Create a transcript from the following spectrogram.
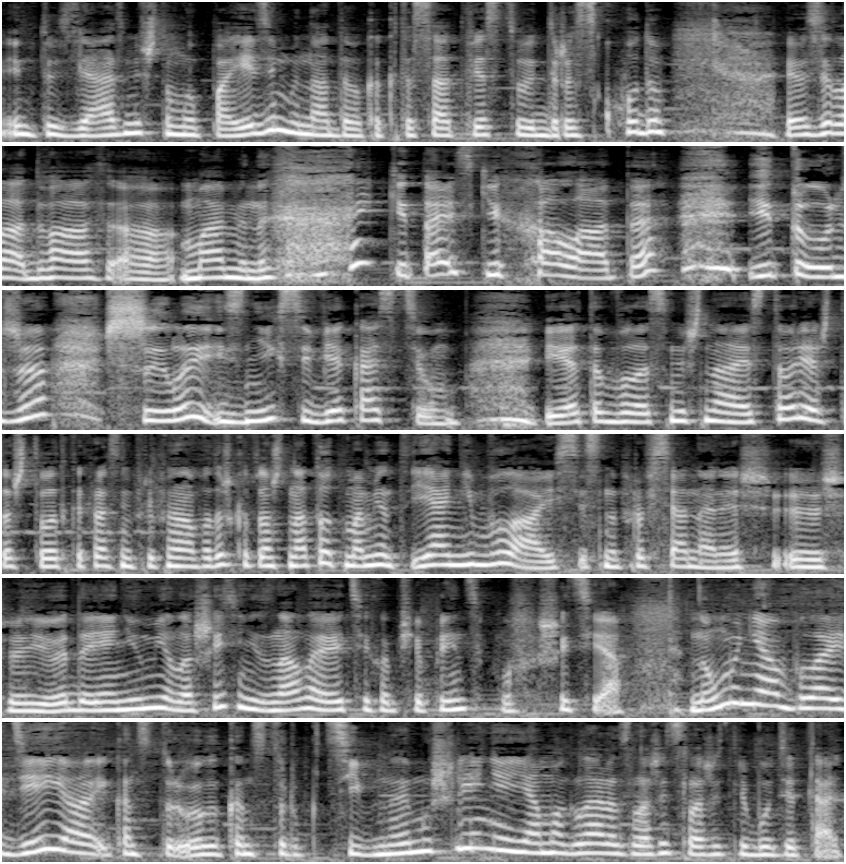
энтузиазме, что мы поедем, и надо как-то соответствовать дресс-коду. Я взяла два а, маминых китайских халата и тут же шила из них себе костюм. И это была смешная история, что, что вот как раз не припоминала подушка, потому что на тот момент я не была, естественно, профессиональной э, швеей, да я не умела шить и не знала этих вообще принципов шитья. Но у меня была идея и констру- конструктивное мышление, я могла разложить, сложить любую деталь.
